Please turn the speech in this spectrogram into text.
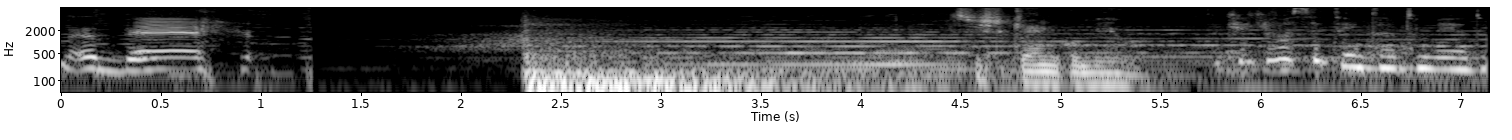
Meu Deus. É, Vocês querem comigo? Do que, que você tem tanto medo?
